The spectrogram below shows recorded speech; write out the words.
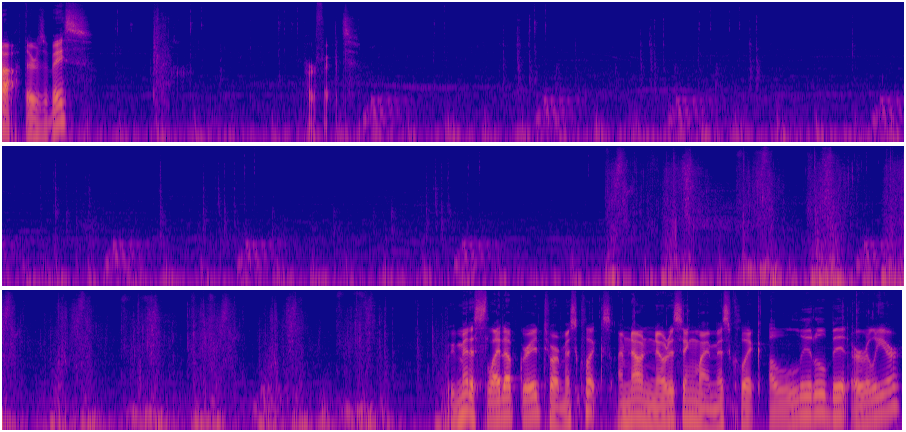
Ah, there's a base. Perfect. We've made a slight upgrade to our misclicks. I'm now noticing my misclick a little bit earlier.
